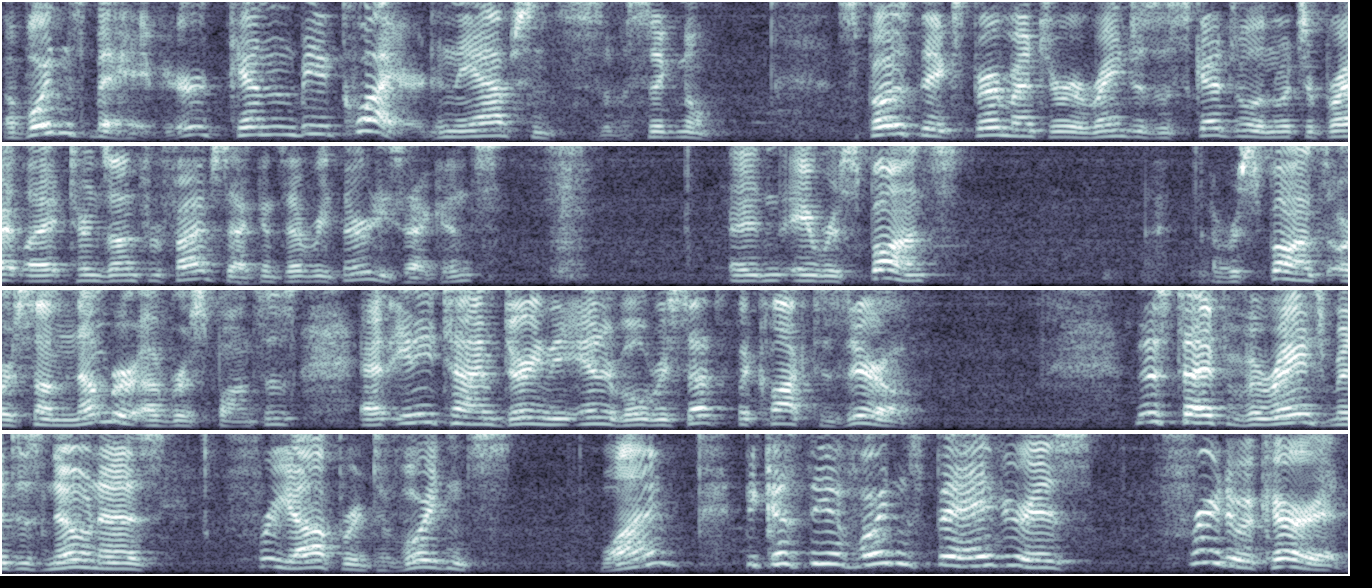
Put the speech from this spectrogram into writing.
Avoidance behavior can be acquired in the absence of a signal. Suppose the experimenter arranges a schedule in which a bright light turns on for 5 seconds every 30 seconds, and a response a response or some number of responses at any time during the interval resets the clock to zero. This type of arrangement is known as free operant avoidance. Why? Because the avoidance behavior is free to occur at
